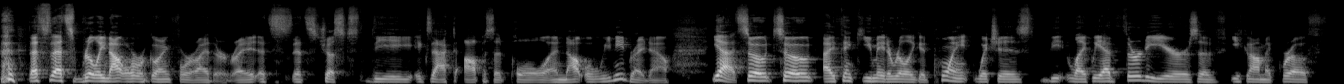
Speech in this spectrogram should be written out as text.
that's that's really not what we're going for either, right? It's it's just the exact opposite pole and not what we need right now. Yeah, so so I think you made a really good point, which is the like we had 30 years of economic growth,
